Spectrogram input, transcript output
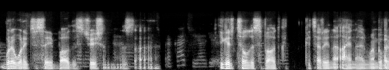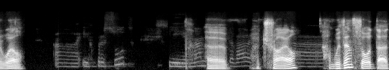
what I wanted to say about the situation is uh, Igor told us about Katerina, and I remember very well uh, her trial we then thought that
